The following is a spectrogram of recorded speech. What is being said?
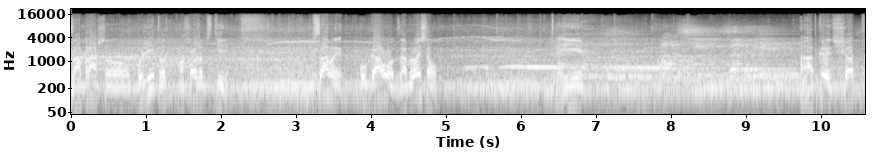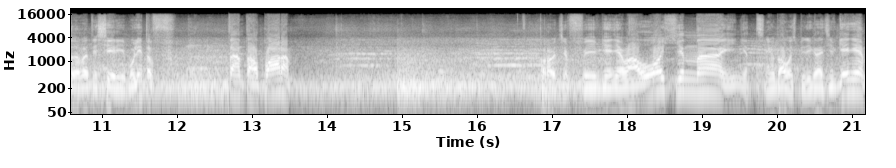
Забрашивал Булит вот в похожем стиле. В самый уголок забросил. И открыт счет в этой серии. Булитов Танталпара против Евгения Волохина. И нет, не удалось переиграть Евгения.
